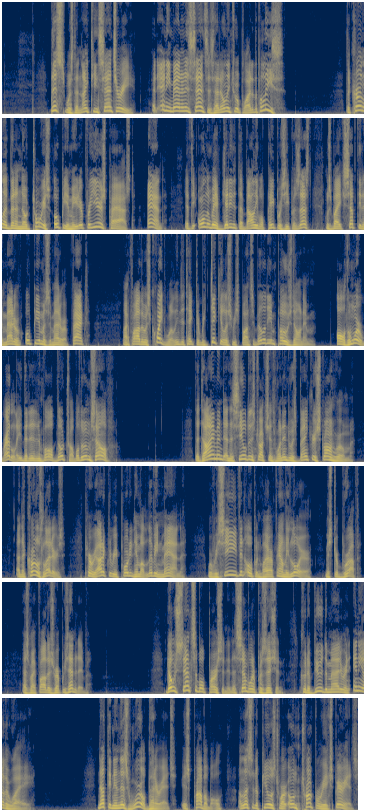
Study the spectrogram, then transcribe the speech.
this was the nineteenth century, and any man in his senses had only to apply to the police. The colonel had been a notorious opium eater for years past, and, if the only way of getting at the valuable papers he possessed was by accepting a matter of opium as a matter of fact, my father was quite willing to take the ridiculous responsibility imposed on him, all the more readily that it involved no trouble to himself. The diamond and the sealed instructions went into his banker's strong room, and the colonel's letters, periodically reporting him a living man, were received and opened by our family lawyer, Mr. Bruff, as my father's representative. No sensible person in a similar position could have viewed the matter in any other way. Nothing in this world, Betteredge, is probable unless it appeals to our own trumpery experience,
